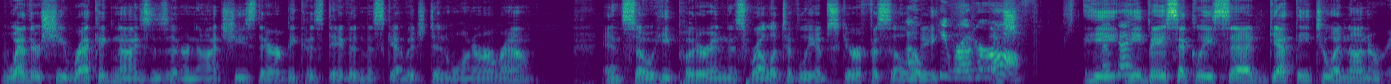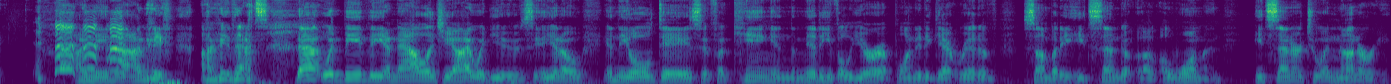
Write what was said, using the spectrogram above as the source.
whether she recognizes it or not, she's there because David Miscavige didn't want her around. And so he put her in this relatively obscure facility. Oh, he wrote her uh, off. He okay. he basically said, "Get thee to a nunnery." I mean, I mean, I mean that's that would be the analogy I would use. You know, in the old days, if a king in the medieval Europe wanted to get rid of somebody, he'd send a, a woman. He'd send her to a nunnery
